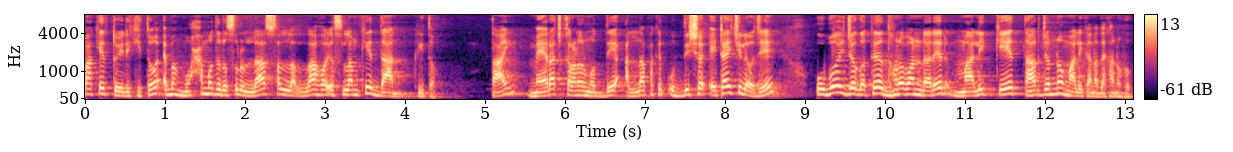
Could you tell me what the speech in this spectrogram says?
পাকের তৈরিকৃত এবং মোহাম্মদ রসুল্লাহ সাল্লাহ আলিয়াল্লামকে দানকৃত। তাই মেয়েরাজ করানোর মধ্যে আল্লাহ পাকের উদ্দেশ্য এটাই ছিল যে উভয় জগতের ধনভাণ্ডারের মালিককে তার জন্য মালিকানা দেখানো হোক।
